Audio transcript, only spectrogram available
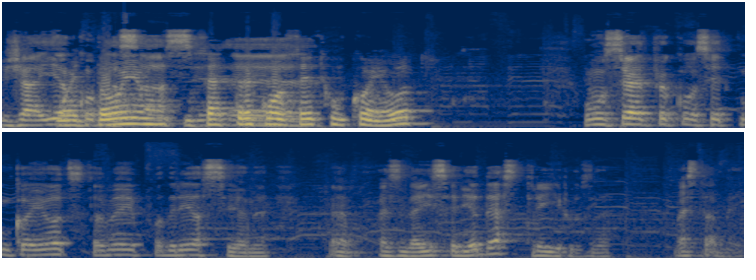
já ia Ou então começar um, a ser, certo é, preconceito com canhoto um certo preconceito com canhotos também poderia ser, né? É, mas daí seria destreiros, né? Mas tá bem.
